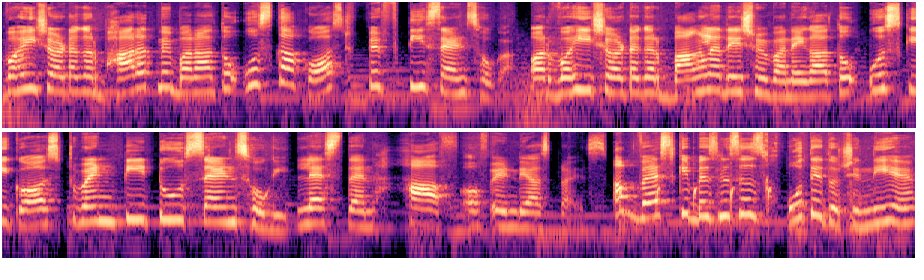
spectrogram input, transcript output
वही शर्ट अगर भारत में बना तो उसका कॉस्ट फिफ्टी सेंट्स होगा। और वही शर्ट अगर बांग्लादेश में बनेगा तो उसकी कॉस्ट ट्वेंटी टू सेंट्स होगी। Less than half of India price अब वेस्ट के बिजनेसेस होते तो चिंदी है।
